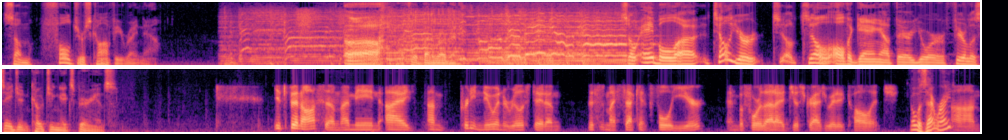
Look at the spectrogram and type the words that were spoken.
some Folgers coffee right now. Oh, I feel better already. So, Abel, uh, tell your tell, tell all the gang out there your fearless agent coaching experience. It's been awesome. I mean, I I'm pretty new into real estate. I'm this is my second full year, and before that, I had just graduated college. Oh, is that right? Um,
